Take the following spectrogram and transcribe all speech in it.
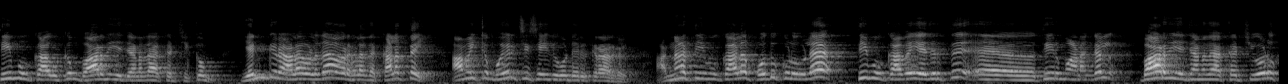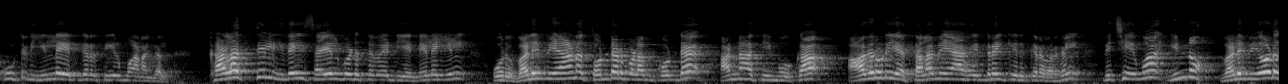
திமுகவுக்கும் பாரதிய ஜனதா கட்சிக்கும் என்கிற அளவில் தான் அவர்கள் அந்த களத்தை அமைக்க முயற்சி செய்து கொண்டிருக்கிறார்கள். அண்ணா திமுகவில் பொதுக்குழுவில் திமுகவை எதிர்த்து அஹ், தீர்மானங்கள் பாரதிய ஜனதா கட்சியோடு கூட்டணி இல்லை என்கிற தீர்மானங்கள். களத்தில் இதை செயல்படுத்த வேண்டிய நிலையில் ஒரு வலிமையான தொண்டர் பலம் கொண்ட அண்ணா திமுக அதனுடைய தலைமையாக இன்றைக்கு இருக்கிறவர்கள் நிச்சயமா இன்னும் வலிமையோடு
